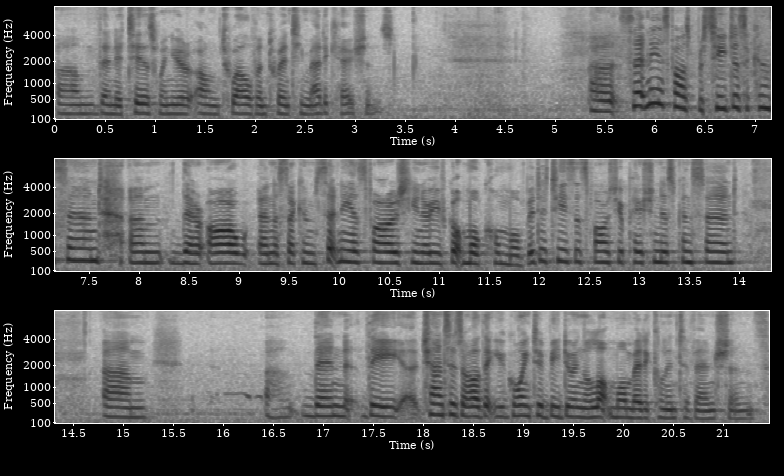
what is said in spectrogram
um, than it is when you're on 12 and 20 medications. Uh, certainly, as far as procedures are concerned, um, there are, and a second, certainly as far as you know, you've got more comorbidities as far as your patient is concerned. Um, uh, then the uh, chances are that you're going to be doing a lot more medical interventions.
